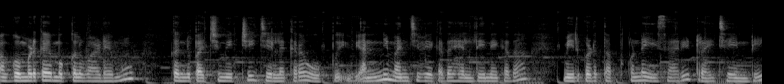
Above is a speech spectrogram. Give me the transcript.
ఆ గుమ్మడికాయ ముక్కలు వాడాము కొన్ని పచ్చిమిర్చి జీలకర్ర ఉప్పు ఇవి అన్నీ మంచివే కదా హెల్తీనే కదా. మీరు కూడా తప్పకుండా ఈసారి ట్రై చేయండి.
